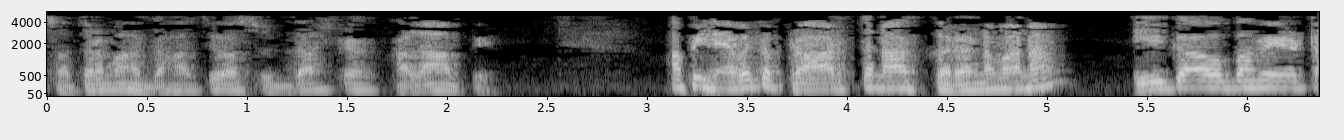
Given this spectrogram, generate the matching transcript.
සතර මහා ධාතුව සුද්ධාෂ්ටක කලාපේ අපි නැවත ප්‍රාර්ථනා කරනවා නම් ඊගාව භවයටත්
